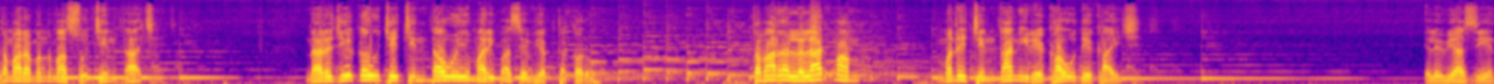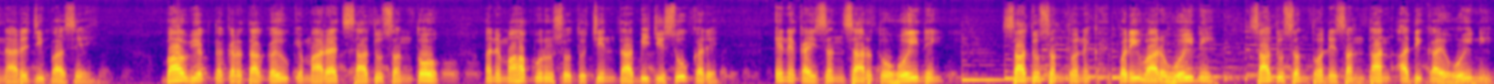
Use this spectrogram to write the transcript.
તમારા મનમાં શું ચિંતા છે? નારદજીએ કહ્યું છે ચિંતા હોય એ મારી પાસે વ્યક્ત કરો. તમારા લલાટમાં મને ચિંતાની રેખાઓ દેખાય છે. એટલે વ્યાસજીએ નારદજી પાસે ભાવ વ્યક્ત કરતા કહ્યું કે મહારાજ, સાધુ સંતો અને મહાપુરુષો તો ચિંતા બીજી શું કરે? એને કાંઈ સંસાર તો હોય નહીં. સાધુ સંતોને કાંઈ પરિવાર હોય નહીં. સાધુ સંતોને સંતાન આદિ કાંઈ હોય નહીં.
